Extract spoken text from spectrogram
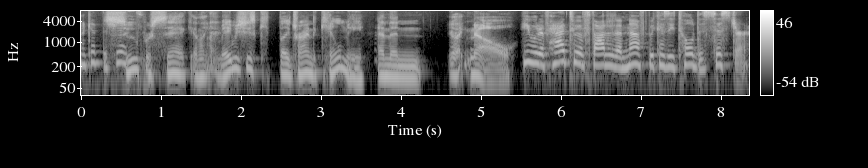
I get the shit. super sick. And like, maybe she's like trying to kill me. And then you're like, no. He would have had to have thought it enough because he told his sister.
